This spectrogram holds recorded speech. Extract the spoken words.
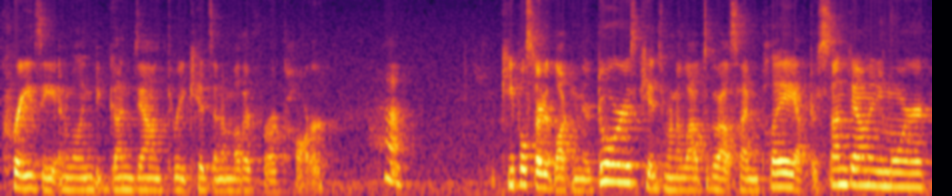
crazy and willing to gun down three kids and a mother for a car. Huh. People started locking their doors, kids weren't allowed to go outside and play after sundown anymore,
